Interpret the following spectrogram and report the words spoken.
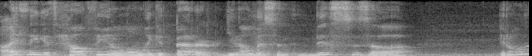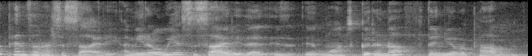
I think it's healthy and it'll only get better. You know, listen, this is a. It all depends on our society. I mean, are we a society that is it wants good enough? Then you have a problem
